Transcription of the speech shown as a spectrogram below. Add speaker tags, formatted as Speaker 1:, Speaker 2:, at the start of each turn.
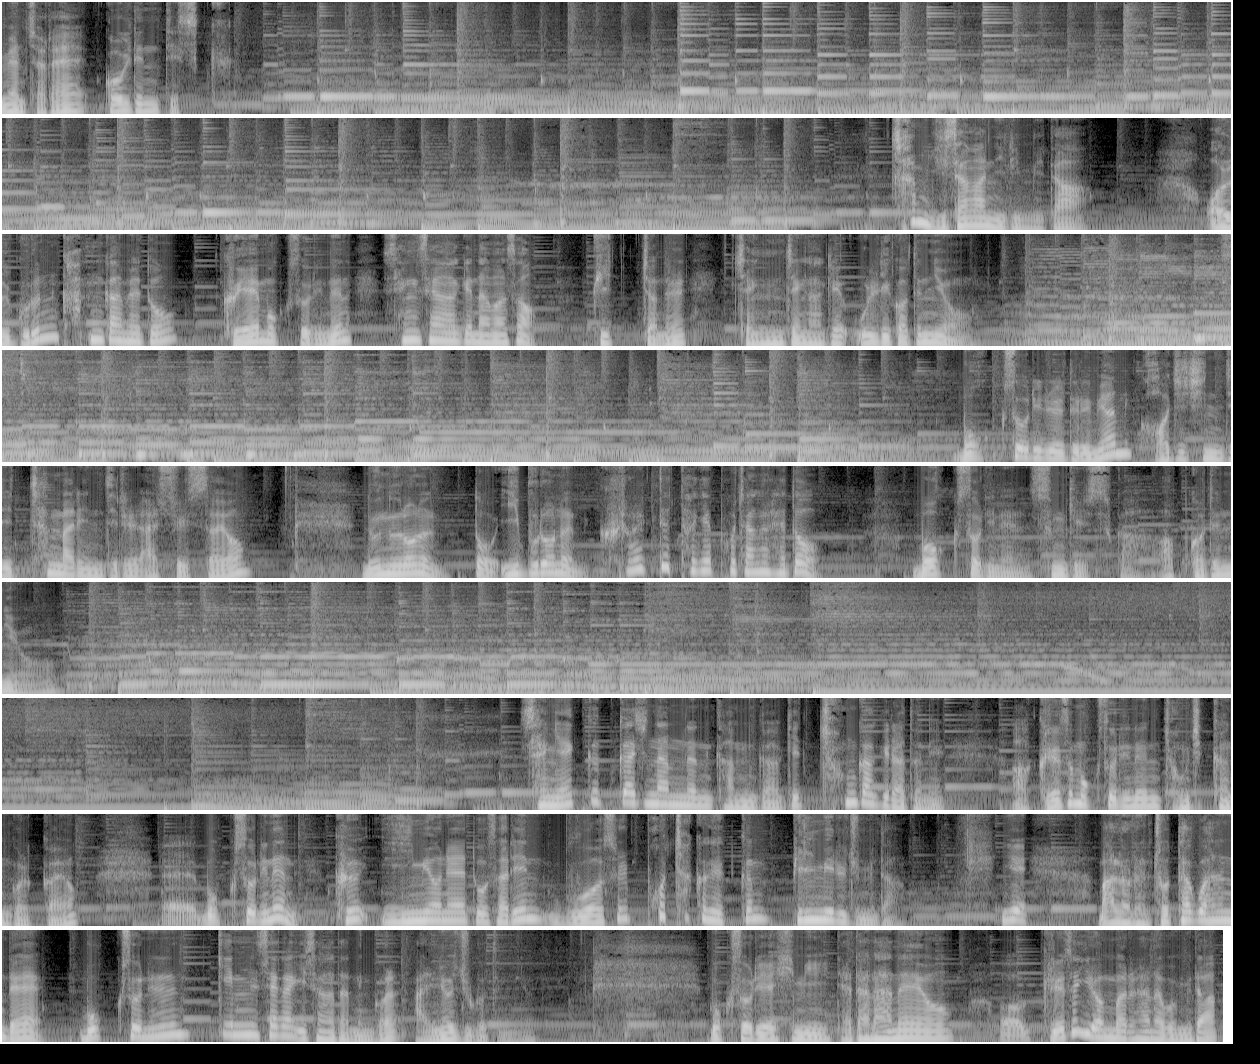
Speaker 1: 김현철의 골든 디스크. 참 이상한 일입니다. 얼굴은 감감해도 그의 목소리는 생생하게 남아서 귓전을 쟁쟁하게 울리거든요. 목소리를 들으면 거짓인지 참말인지를 알 수 있어요. 눈으로는 또 입으로는 그럴듯하게 포장을 해도 목소리는 숨길 수가 없거든요. 생애 끝까지 남는 감각이 청각이라더니 아 그래서 목소리는 정직한 걸까요? 에, 목소리는 그 이면의 도살인 무엇을 포착하게끔 빌미를 줍니다. 이게 말로는 좋다고 하는데 목소리는 낌새가 이상하다는 걸 알려주거든요. 목소리의 힘이 대단하네요. 어, 그래서 이런 말을 하나 봅니다.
